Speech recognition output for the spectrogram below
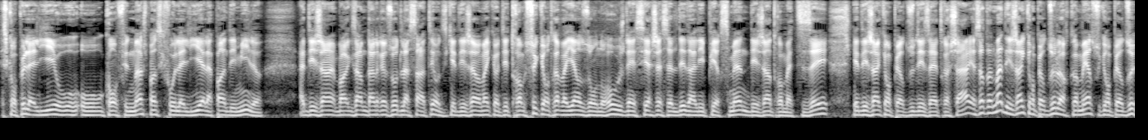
est-ce qu'on peut la lier au, au confinement? Je pense qu'il faut la lier à la pandémie. Là à des gens, par exemple, dans le réseau de la santé, on dit qu'il y a des gens vraiment qui ont été traumatisés, ceux qui ont travaillé en zone rouge d'un CHSLD dans les pires semaines, des gens traumatisés. Il y a des gens qui ont perdu des êtres chers. Il y a certainement des gens qui ont perdu leur commerce ou qui ont perdu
